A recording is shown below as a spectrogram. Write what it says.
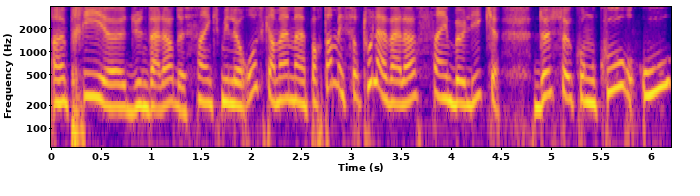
un prix euh, d'une valeur de 5 000 euros, c'est quand même important, mais surtout la valeur symbolique de ce concours où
